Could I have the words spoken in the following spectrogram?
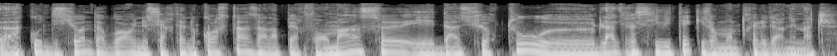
euh, à condition d'avoir une certaine constance dans la performance et dans surtout l'agressivité qu'ils ont montré le dernier match.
